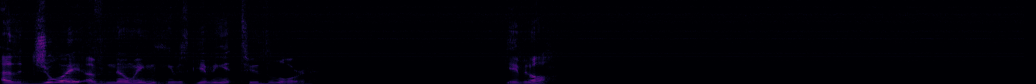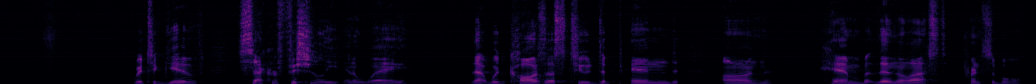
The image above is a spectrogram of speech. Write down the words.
Out of the joy of knowing he was giving it to the Lord, gave it all. We're to give sacrificially in a way that would cause us to depend on Him. But then the last principle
